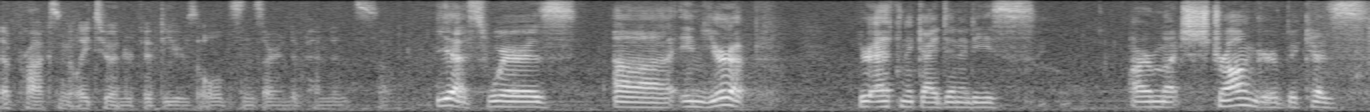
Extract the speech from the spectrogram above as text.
approximately 250 years old since our independence. So Yes, whereas uh, in Europe, your ethnic identities are much stronger because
